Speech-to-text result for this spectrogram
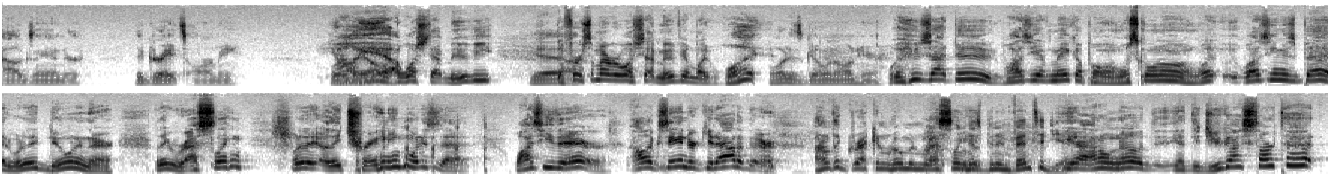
Alexander, the Great's army. Oh yeah, I watched that movie. Yeah. The first time I ever watched that movie, I'm like, what? What is going on here? Well, who's that dude? Why does he have makeup on? What's going on? What? Why is he in his bed? What are they doing in there? Are they wrestling? What are they? Are they training? What is that? Why is he there? Alexander, get out of there! I don't think Greco-Roman wrestling has been invented yet. Yeah, I don't know. Yeah, Did you guys start that?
